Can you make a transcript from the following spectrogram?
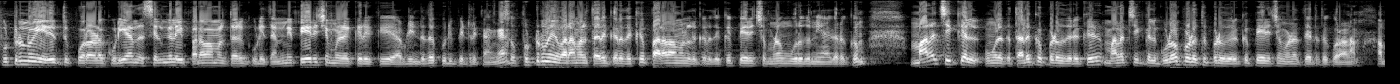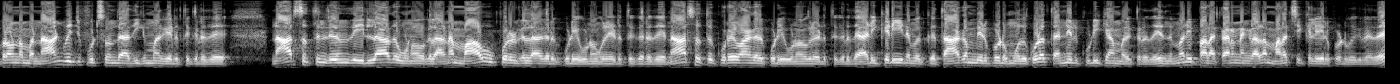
புற்றுநோயை எதிர்த்து போராடக்கூடிய அந்த செல்களை பரவாமல் தரக்கூடிய தன்மை பேரிச்சம்பழக்கு இருக்குது அப்படின்றத குறிப்பிட்டிருக்காங்க. ஸோ புற்றுநோய் வராமல் தடுக்கிறதுக்கு பரவாமல் இருக்கிறதுக்கு பேரிச்சம்பழம் உறுதுணையாக இருக்கும். மலச்சிக்கல் உங்களுக்கு தடுக்கப்படுவதற்கு மலச்சிக்கல் குணப்படுத்தப்படுவதற்கு பேரிச்சம்பழத்தை எடுத்துக்கொள்ளலாம் அப்புறம் நம்ம நான்வெஜ் ஃபுட்ஸ் வந்து அதிகமாக எடுத்துக்கிறது. நார்சத்திலிருந்து இல்லாத உணவுகளான மாவு பொருட்களாக இருக்கக்கூடிய உணவுகள் எடுத்துக்கிறது. நார்சத்து குறைவாக இருக்கக்கூடிய உணவுகள் எடுத்துக்கிறது. அடிக்கடி நமக்கு தாகம் ஏற்படும் போது கூட தண்ணீர் குடிக்காமல் இருக்கிறது. இந்த மாதிரி பல காரணங்களால் மலச்சிக்கல் ஏற்படுகிறது.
